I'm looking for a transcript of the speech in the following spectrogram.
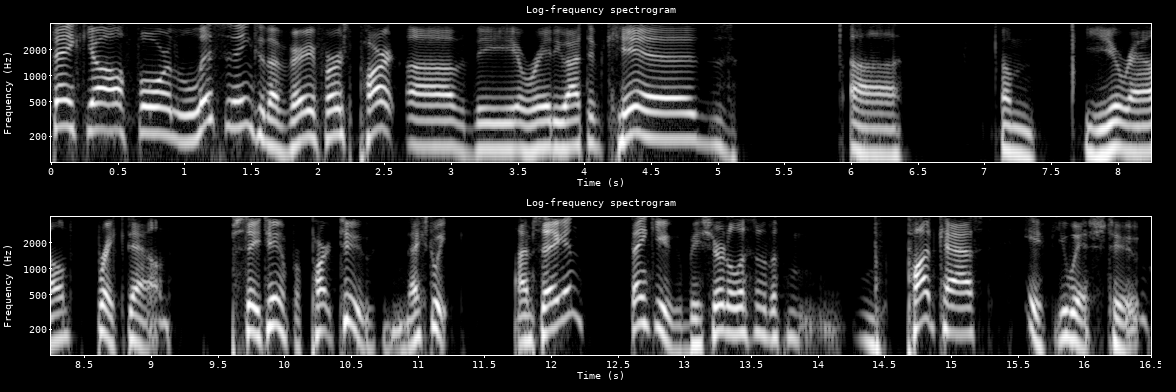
Thank y'all for listening to the very first part of the Radioactive Kids uh, um, year round breakdown. Stay tuned for part two next week. I'm Sagan. Thank you. Be sure to listen to the podcast if you wish to.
